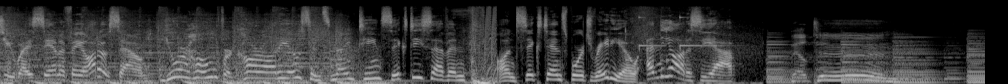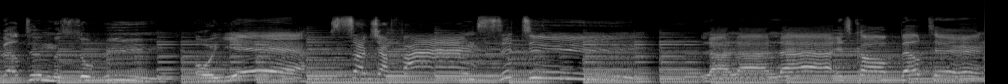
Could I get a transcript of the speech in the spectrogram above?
to you by Santa Fe Auto Sound, your home for car audio since 1967 on 610 Sports Radio and the Audacy app. Belton, Belton, Missouri. Oh yeah, such a fine city. La la la, it's called Belton,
